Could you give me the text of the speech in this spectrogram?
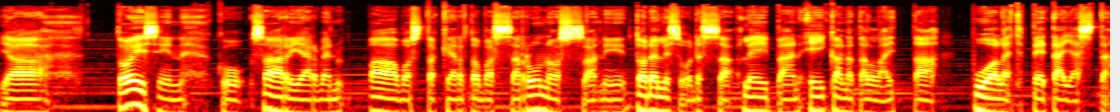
Ja toisin kuin Saarijärven Paavosta kertovassa runossa, niin todellisuudessa leipään ei kannata laittaa puolet petäjästä,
